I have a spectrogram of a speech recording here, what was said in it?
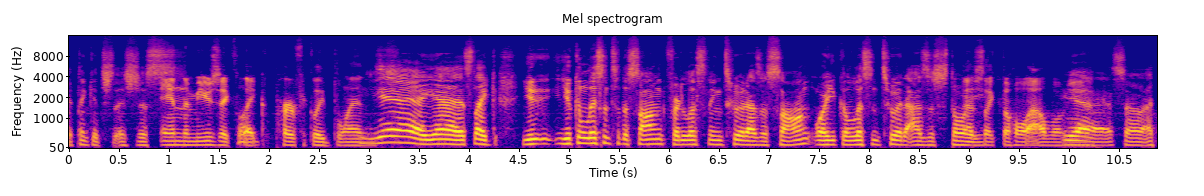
I think it's it's just and the music like perfectly blends. yeah, yeah. It's like you you can listen to the song for listening to it as a song, or you can listen to it as a story. that's like the whole album. yeah, so I, th-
